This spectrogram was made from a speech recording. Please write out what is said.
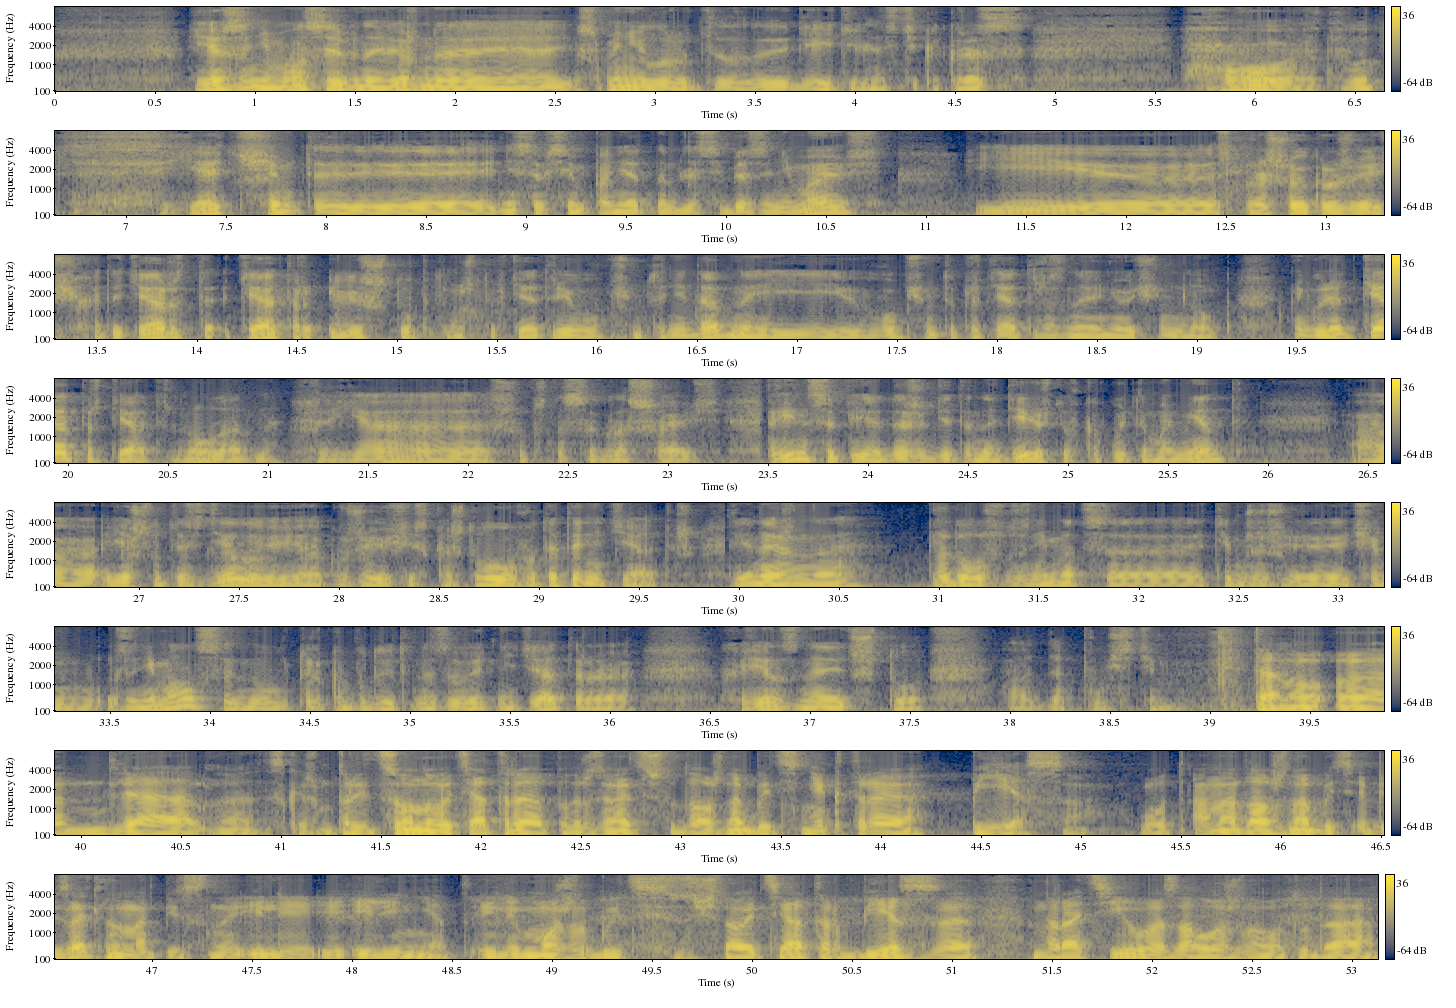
я занимался, я бы, наверное, сменил род деятельности. Как раз вот, вот я чем-то не совсем понятным для себя занимаюсь и э, спрашиваю окружающих, это театр, театр или что? Потому что в театре, в общем-то, недавно, и, в общем-то, про театр знаю не очень много. Мне говорят, театр, театр. Ну, ладно. Я, собственно, соглашаюсь. В принципе, я даже где-то надеюсь, что в какой-то момент а, я что-то сделаю, и окружающие скажут, о, вот это не театр. Я, наверное, продолжу заниматься тем же, э, чем занимался, но только буду это называть не театр, а хрен знает что, а, допустим. Да, ну э, для, э, скажем, традиционного театра подразумевается, что должна быть некоторая пьеса. Вот она должна быть обязательно написана или, или нет? Или может быть существовать театр без нарратива, заложенного туда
